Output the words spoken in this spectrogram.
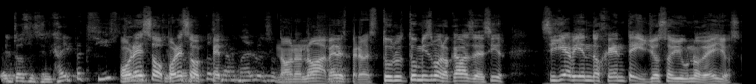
Entonces el hype existe. Por eso, por eso. malo no, no, no, a ver, pero es- tú, tú mismo lo acabas de decir. Sigue habiendo gente y yo soy uno de ellos.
